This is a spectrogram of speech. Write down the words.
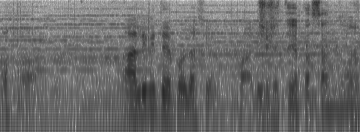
ah, límite de población. Vale. Yo ya estoy pasando, ¿eh?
